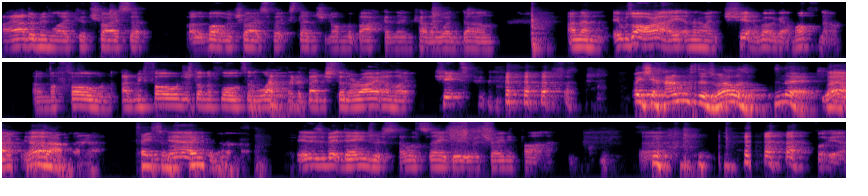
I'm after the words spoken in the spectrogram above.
I had them in like a tricep at the bottom of a tricep extension on the back, and then kind of went down. And then it was all right. And then I went, shit, I've got to get them off now. And my phone, I had my phone just on the floor to the left and the bench to the right. And I was like, shit. It's your hands as well, isn't it? Yeah, Like, yeah. Take some Yeah. fingers off. It is a bit dangerous, I would say, do it with a training partner. Uh, but yeah,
